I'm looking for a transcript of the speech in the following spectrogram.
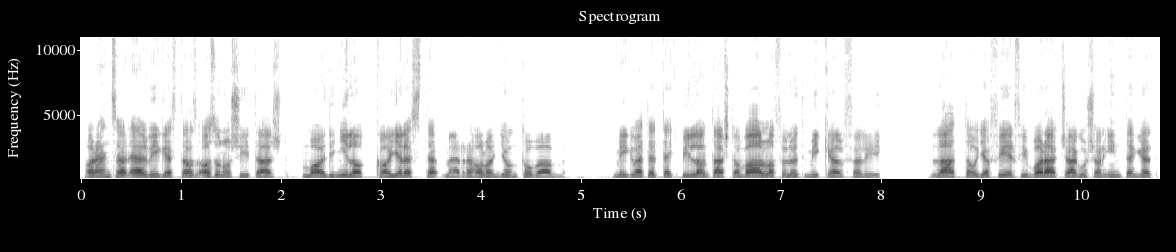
A rendszer elvégezte az azonosítást, majd nyilakkal jelezte, merre haladjon tovább. Még vetett egy pillantást a válla fölött Mikkel felé. Látta, hogy a férfi barátságosan integet,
